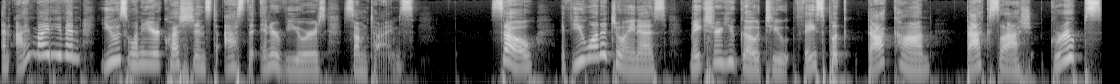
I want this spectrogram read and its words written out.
and I might even use one of your questions to ask the interviewers sometimes. So, if you want to join us, make sure you go to facebook.com backslash groups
